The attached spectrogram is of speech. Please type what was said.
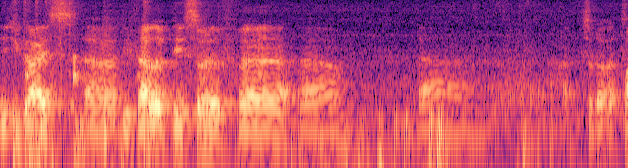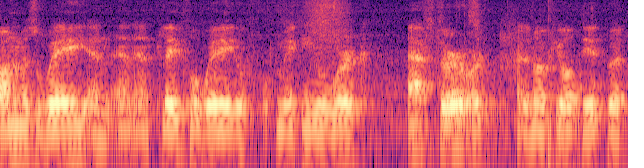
did you guys uh, develop this sort of uh, um, uh, sort of autonomous way and, and, and playful way of, of making your work after, or I don't know if you all did, but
